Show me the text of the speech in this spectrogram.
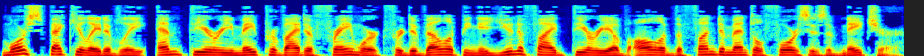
More speculatively, M theory may provide a framework for developing a unified theory of all of the fundamental forces of nature.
